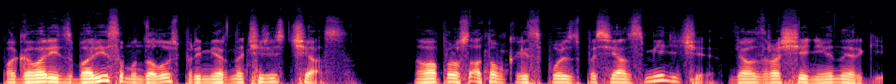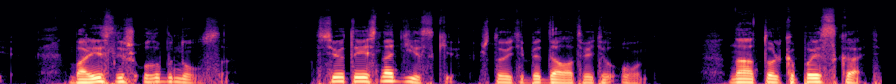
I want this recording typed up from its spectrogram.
Поговорить с Борисом удалось примерно через час. На вопрос о том, как использовать пассианс Медичи для возвращения энергии, Борис лишь улыбнулся. «Все это есть на диске, что я тебе дал», — ответил он. «Надо только поискать.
